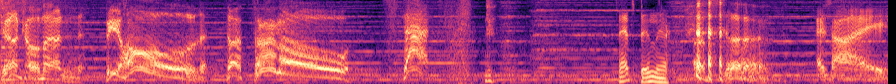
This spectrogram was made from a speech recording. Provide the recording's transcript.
Gentlemen, behold the thermo stat. That's been there. Observe as I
